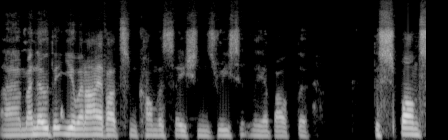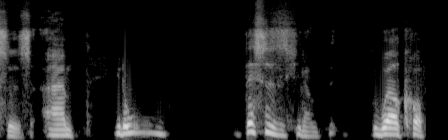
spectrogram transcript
Um, I know that you and I have had some conversations recently about the the sponsors. Um, you know, this is you know the World Cup,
